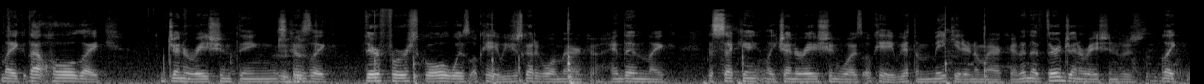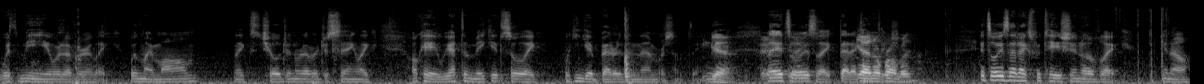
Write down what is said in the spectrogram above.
like that whole like generation things, because Mhm. like their first goal was okay, we just got to go America, and then like the second like generation was okay, we have to make it in America, and then the third generation was like with me or whatever, like with my mom, like children or whatever, just saying like okay, we have to make it so like we can get better than them or something. Yeah. Like it's always like that. Yeah, no problem. It's always that expectation of like you know,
